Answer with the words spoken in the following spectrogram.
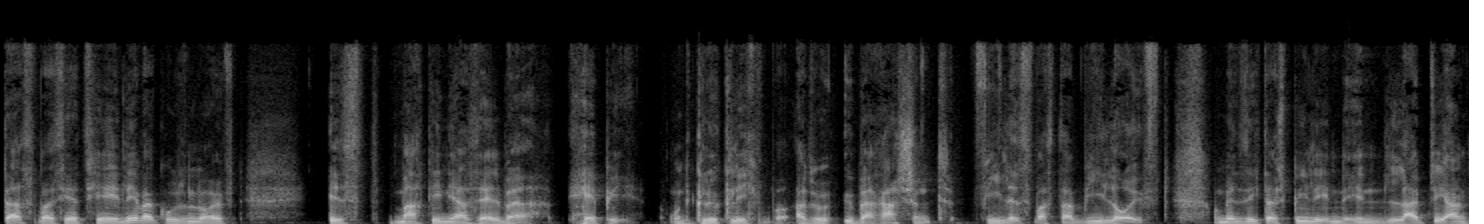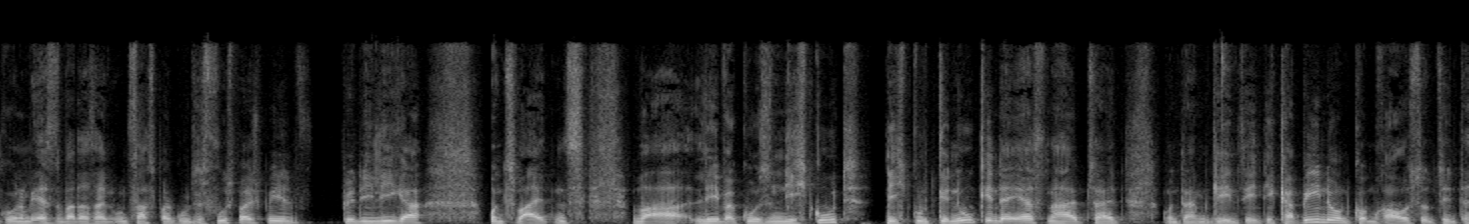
Das, was jetzt hier in Leverkusen läuft, ist, macht ihn ja selber happy und glücklich, also überraschend vieles, was da wie läuft. Und wenn Sie sich das Spiel in, in Leipzig angucken, im ersten war das ein unfassbar gutes Fußballspiel für die Liga. Und zweitens war Leverkusen nicht gut, nicht gut genug in der ersten Halbzeit. Und dann gehen sie in die Kabine und kommen raus und sind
